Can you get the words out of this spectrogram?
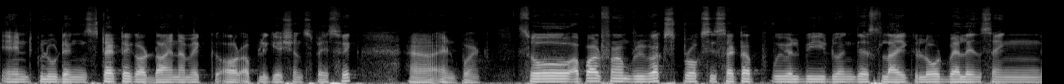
including static or dynamic or application specific uh, endpoint so apart from reverse proxy setup we will be doing this like load balancing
